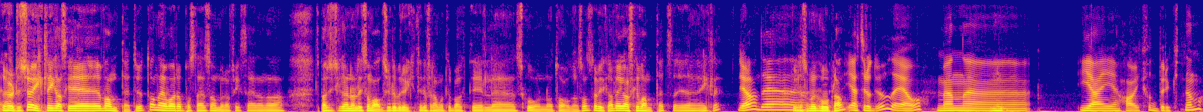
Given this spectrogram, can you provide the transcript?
Det hørtes jo egentlig ganske vanntett ut da Når jeg var oppe hos deg i sommer og fikk se denne sparkesykkelen og liksom hva du skulle bruke til fram og tilbake til eh, skolen og toget og sånn. Så virka det ganske vanntett, så, eh, egentlig. Ja, det Virka som en god plan. Jeg trodde jo det, jeg òg. Men uh, jeg har ikke fått brukt den ennå.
